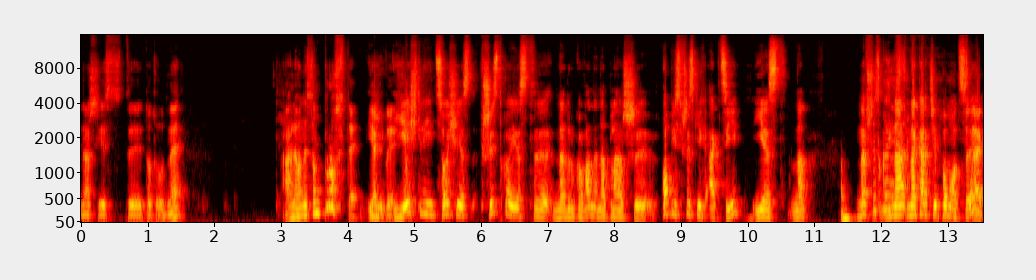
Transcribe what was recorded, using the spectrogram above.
nasz jest e, to trudne, ale one są proste, jakby. I, jeśli coś jest, wszystko jest nadrukowane na planszy, opis wszystkich akcji jest na, No wszystko jest. na, na karcie pomocy. Tak.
